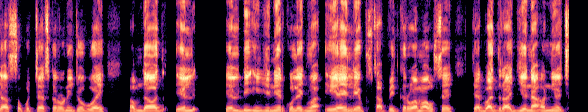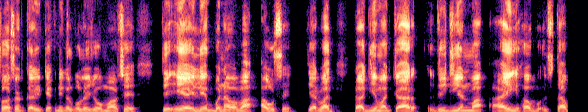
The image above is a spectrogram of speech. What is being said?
ચારસો પચાસ કરોડની જોગવાઈ. અમદાવાદ એલ, એલડી એન્જિનિયર કોલેજમાં એઆઈ લેબ સ્થાપિત કરવામાં આવશે. ત્યારબાદ રાજ્યના અન્ય છ સરકારી ટેકનિકલ કોલેજોમાં છે તે એઆઈ લેબ બનાવવામાં આવશે. ત્યારબાદ રાજ્યમાં ચાર રિજિયનમાં આઈ હબ સ્થાપ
